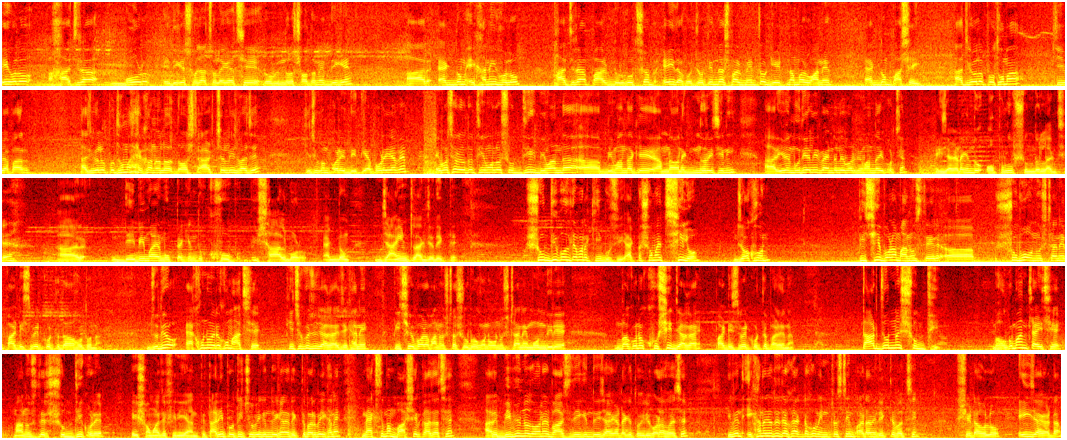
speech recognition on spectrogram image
এই হলো হাজরা মোড়, এদিকে সোজা চলে গেছে রবীন্দ্র সদনের দিকে। আর একদম এখানেই হলো হাজরা পার্ক দুর্গোৎসব। এই দেখো, Jatin Das park metro gate number ওয়ানের একদম পাশেই। আজকে হলো প্রথমা, কি ব্যাপার? আজকে হলো প্রথমা, এখন হলো দশটা আটচল্লিশ বাজে। কিছুক্ষণ পরে দ্বিতীয় পড়ে যাবে। এবছর ওদের থিম হলো শুদ্ধি, বিমানদা বিমানদাকে আমরা অনেক দিন ধরেই চিনি। আর ইভেন মুদিয়ালির প্যান্ডেলের এবার বিমানদাই করছেন। এই জায়গাটা কিন্তু অপরূপ সুন্দর লাগছে। আর দেবী মায়ের মুখটা কিন্তু খুব বিশাল বড়, একদম জাইন্ট লাগছে দেখতে। শুদ্ধি বলতে আমরা কী বুঝি? একটা সময় ছিল যখন পিছিয়ে পড়া মানুষদের শুভ অনুষ্ঠানে পার্টিসিপেট করতে দেওয়া হতো না। যদিও এখনও এরকম আছে কিছু কিছু জায়গায় যেখানে পিছিয়ে পড়া মানুষটা শুভ কোনো অনুষ্ঠানে, মন্দিরে বা কোনো খুশির জায়গায় পার্টিসিপেট করতে পারে না। তার জন্য শুদ্ধি। ভগবান চাইছে মানুষদের শুদ্ধি করে এই সমাজে ফিরিয়ে আনতে। তারই প্রতিচ্ছবি কিন্তু এখানে দেখতে পারবে। এখানে ম্যাক্সিমাম বাঁশের কাজ আছে। আর বিভিন্ন ধরনের বাঁশ দিয়ে কিন্তু এই জায়গাটাকে তৈরি করা হয়েছে। ইভেন এখানে যদি দেখো একটা খুব ইন্টারেস্টিং পার্ট আমি দেখতে পাচ্ছি, সেটা হলো এই জায়গাটা,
